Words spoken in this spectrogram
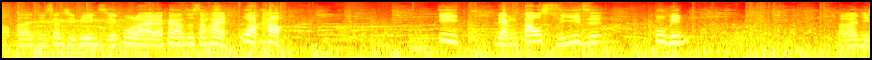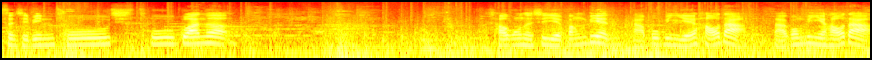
好，巴兰提圣骑兵直接过来，来看一下这伤害。哇靠！一两刀死一只步兵，巴兰提圣骑兵出出关了。超工程器也方便，打步兵也好打，打工兵也好打，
